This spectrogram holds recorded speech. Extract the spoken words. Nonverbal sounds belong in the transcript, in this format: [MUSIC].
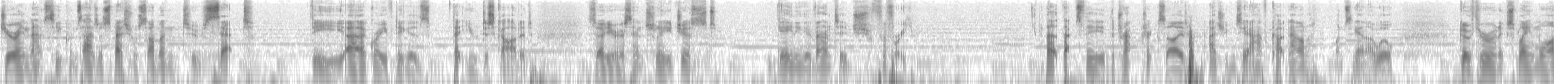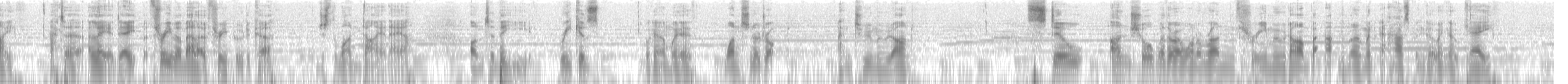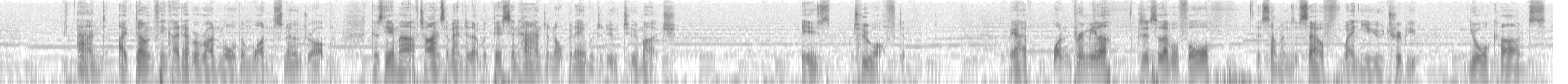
during that sequence as a special summon to set the uh, Gravediggers that you discarded. So you're essentially just gaining advantage for free. But that's the, the trap trick side. As you can see, I have cut down. Once again, I will go through and explain why at a, a later date. But three Mamello, three Pudica, just the one Dionaea. Onto the Rikas, we're going with one Snowdrop and two Mudan. Still unsure whether I want to run three Mudan, but at the moment it has been going okay. And I don't think I'd ever run more than one Snowdrop, because the amount of times I've ended up with this in hand and not been able to do too much is too often. We have one Primula, because it's a level 4, that summons itself when you tribute your cards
